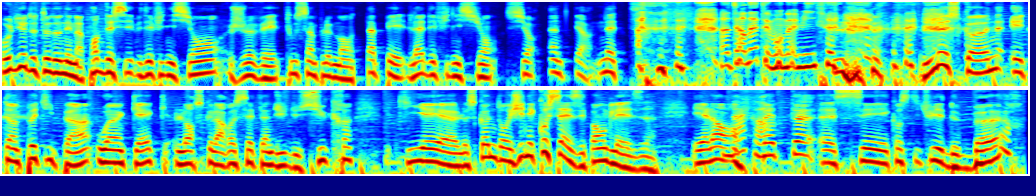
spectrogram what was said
Au lieu de te donner ma propre dé- définition, je vais tout simplement taper la définition sur Internet. Internet est mon ami. Le scone est un petit pain ou un cake lorsque la recette induit du sucre, qui est euh, le scone d'origine écossaise et pas anglaise. Et alors en fait, euh, c'est constitué de beurre,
